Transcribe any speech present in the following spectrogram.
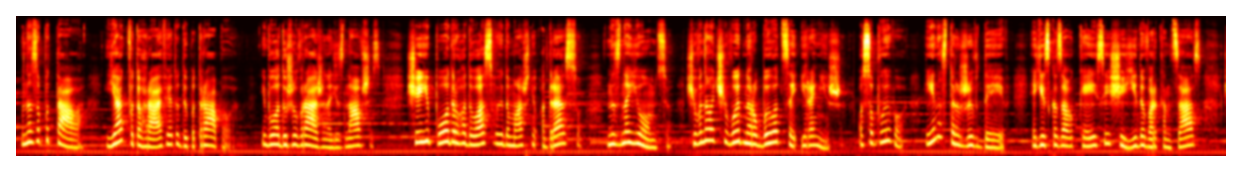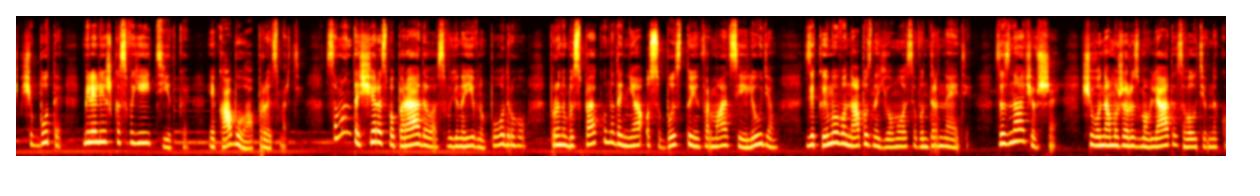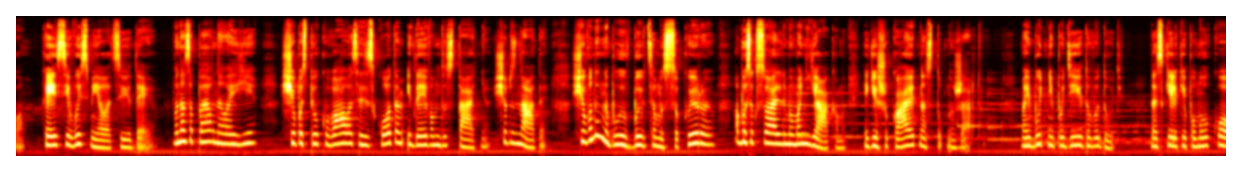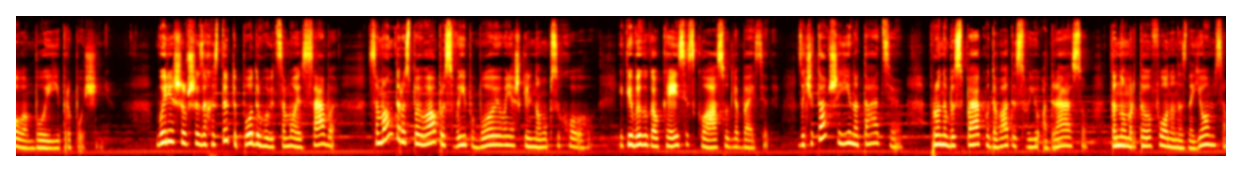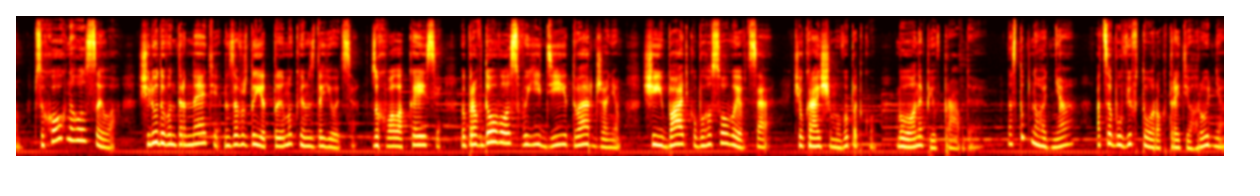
Вона запитала, як фотографія туди потрапила, і була дуже вражена, дізнавшись, що її подруга дала свою домашню адресу незнайомцю, що вона, очевидно, робила це і раніше. Особливо її насторожив Дейв, який сказав Кейсі, що їде в Арканзас, щоб бути біля ліжка своєї тітки, яка була при смерті. Саманта ще раз попередила свою наївну подругу про небезпеку надання особистої інформації людям, з якими вона познайомилася в інтернеті, зазначивши, що вона може розмовляти з гвалтівником. Кейсі висміяла цю ідею. Вона запевнила її, що поспілкувалася зі Скотом і Дейвом достатньо, щоб знати, що вони не були вбивцями з сокирою або сексуальними маньяками, які шукають наступну жертву. Майбутні події доведуть, наскільки помилковим були її припущення. Вирішивши захистити подругу від самої себе, Саманта розповіла про свої побоювання шкільному психологу, який викликав Кейсі з класу для бесіди. Зачитавши її нотацію про небезпеку давати свою адресу та номер телефону незнайомцям, психолог наголосила, що люди в інтернеті не завжди є тими, ким здаються. Зухвала Кейсі виправдовувала свої дії твердженням, що її батько благословив це, що в кращому випадку було напівправдою. Наступного дня, а це був вівторок, 3 грудня,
